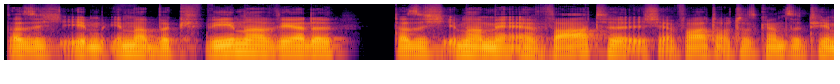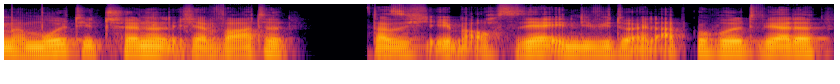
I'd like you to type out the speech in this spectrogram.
dass ich eben immer bequemer werde, dass ich immer mehr erwarte. Ich erwarte auch das ganze Thema Multichannel. Ich erwarte, dass ich eben auch sehr individuell abgeholt werde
